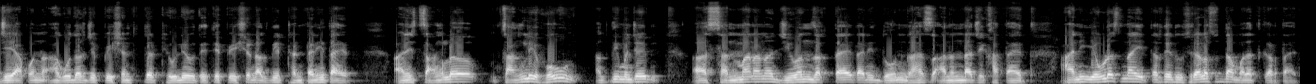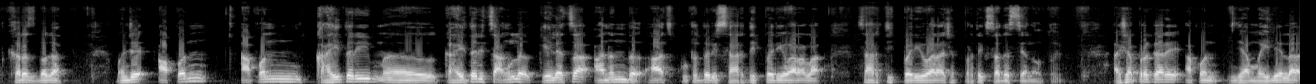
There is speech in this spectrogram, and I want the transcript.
जे आपण अगोदर जे पेशंट तिथं ठेवले होते ते पेशंट अगदी ठणठणीत आहेत. आणि चांगलं चांगले होऊन अगदी म्हणजे सन्मानानं जीवन जगतायत आणि दोन घास आनंदाचे खातायत. आणि एवढंच नाही तर ते दुसऱ्याला सुद्धा मदत करतायत. खरंच बघा. म्हणजे आपण आपण काहीतरी काहीतरी चांगलं केल्याचा आनंद आज कुठंतरी सार्थिक परिवाराला सार्थिक परिवाराच्या प्रत्येक सदस्याला होतोय. अशा प्रकारे आपण या महिलेला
